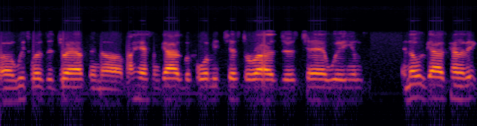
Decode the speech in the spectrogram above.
uh, which was the draft. And uh, I had some guys before me, Chester Rogers, Chad Williams, and those guys kind of they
